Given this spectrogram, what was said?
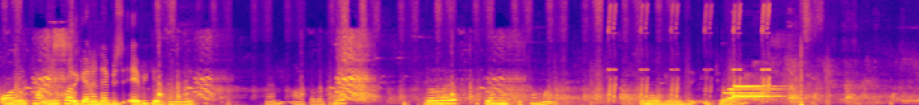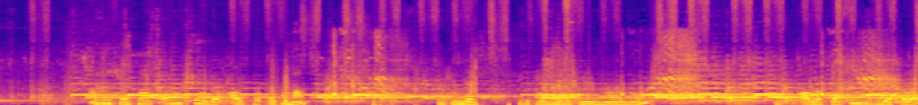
o yukarı, yukarı gelene biz evi geziyoruz. Hem arkadaşlar. Şuralara gelmiştik ama enerjimizi içelim. Arkadaşlar şu an o şeyde alt katta tamam. Şimdi gidip yanına gitmeyelim ne olur ne olmaz. Allah korusun bizi yakalar.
